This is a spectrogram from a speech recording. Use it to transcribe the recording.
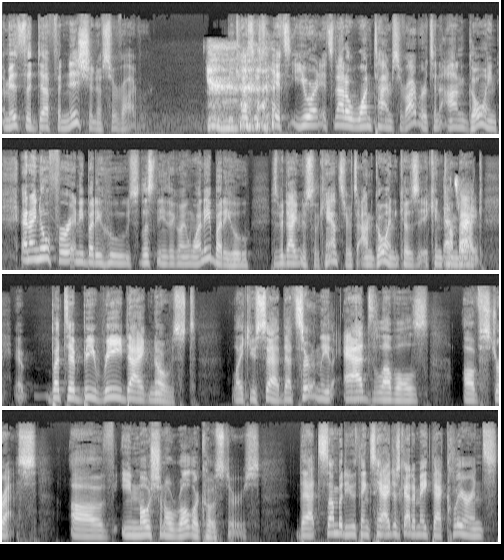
I mean, it's the definition of survivor because it's, it's you're it's not a one time survivor; it's an ongoing. And I know for anybody who's listening, they're going, "Well, anybody who has been diagnosed with cancer, it's ongoing because it can come back." But to be re-diagnosed, like you said, that certainly adds levels of stress, of emotional roller coasters. That somebody who thinks, "Hey, I just got to make that clearance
